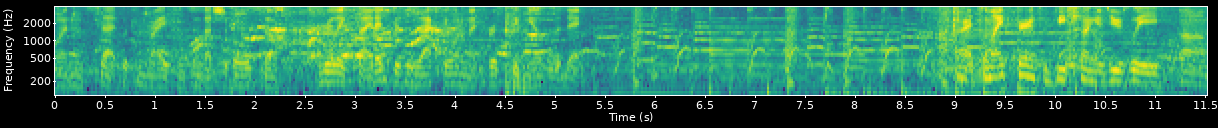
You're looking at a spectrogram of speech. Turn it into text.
one set with some rice and some vegetables. So I'm really excited because this is actually one of my first big meals of the day. Alright, so my experience with beef tongue is usually um,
